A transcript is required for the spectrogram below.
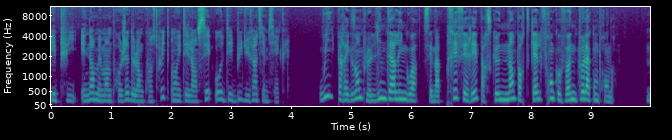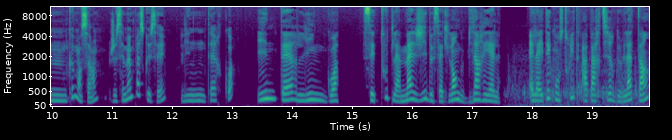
Et puis, énormément de projets de langue construite ont été lancés au début du XXe siècle. Oui, par exemple, l'interlingua, c'est ma préférée parce que n'importe quel francophone peut la comprendre. Hmm, comment ça? Je sais même pas ce que c'est. L'inter quoi? Interlingua, c'est toute la magie de cette langue bien réelle. Elle a été construite à partir de latin,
